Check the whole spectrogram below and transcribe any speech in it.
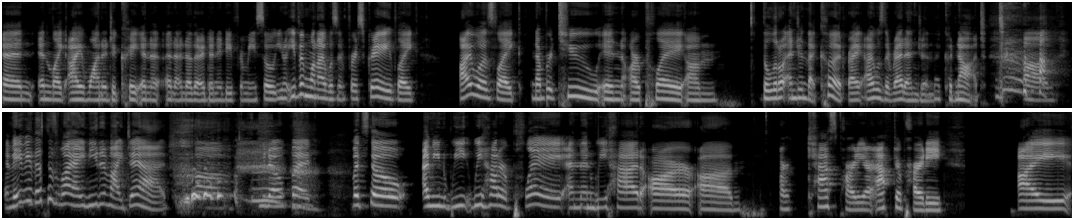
And and like I wanted to create an, an, another identity for me. So, you know, even when I was in first grade, like I was like number 2 in our play um the little engine that could, right? I was the red engine that could not. Um, and maybe this is why I needed my dad. Um, you know, but but so I mean, we we had our play, and then we had our um, our cast party, our after party. I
